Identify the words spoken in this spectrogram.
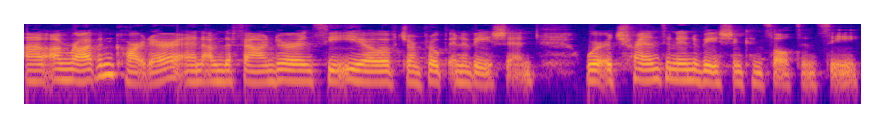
Uh, I'm Robyn Carter, and I'm the founder and CEO of Jump Rope Innovation. We're a trends and innovation consultancy.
